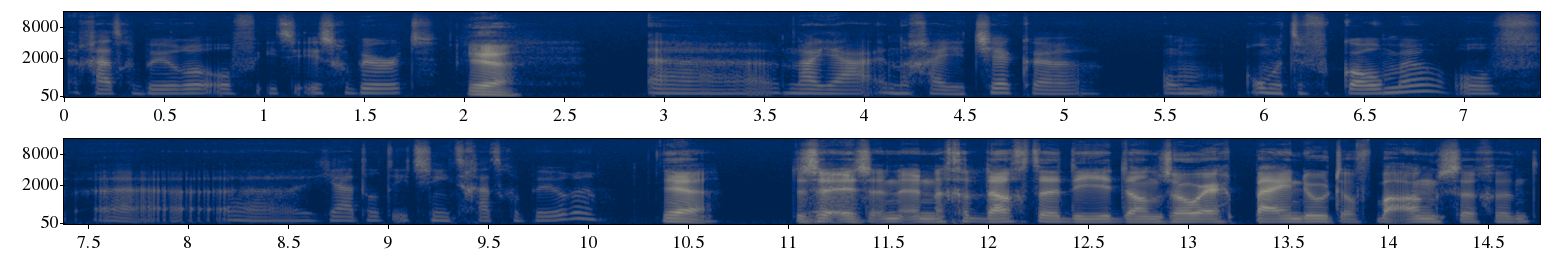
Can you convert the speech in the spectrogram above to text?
gaat gebeuren of iets is gebeurd. Ja. Uh, nou ja, en dan ga je checken om, om het te voorkomen of ja, dat iets niet gaat gebeuren. Ja, dus er is een, een gedachte die je dan zo erg pijn doet of beangstigend.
